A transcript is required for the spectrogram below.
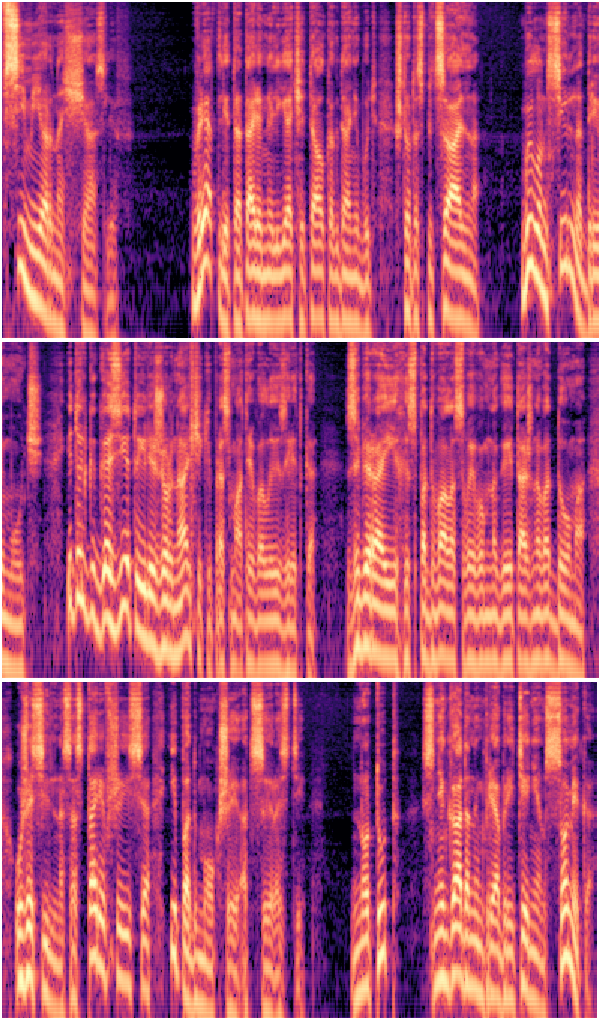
всемерно счастлив. Вряд ли татарин Илья читал когда-нибудь что-то специально. Был он сильно дремуч, и только газеты или журнальчики просматривал изредка, забирая их из подвала своего многоэтажного дома, уже сильно состарившиеся и подмокшие от сырости. Но тут, с негаданным приобретением сомика,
